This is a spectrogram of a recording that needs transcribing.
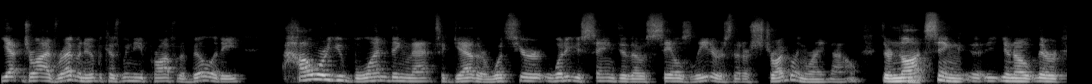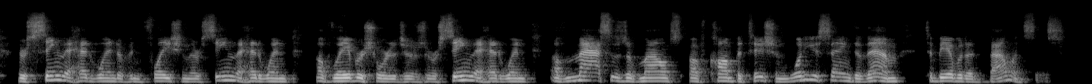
yet drive revenue because we need profitability. How are you blending that together? What's your what are you saying to those sales leaders that are struggling right now? They're not hmm. seeing uh, you know they're they're seeing the headwind of inflation. They're seeing the headwind of labor shortages. Or seeing the headwind of massive amounts of competition. What are you saying to them to be able to balance this?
